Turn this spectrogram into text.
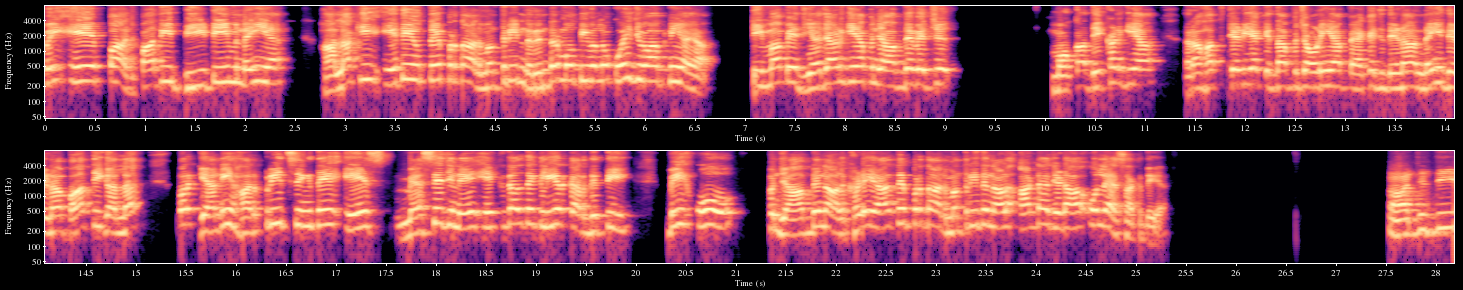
ਭਈ ਇਹ ਭਾਜਪਾ ਦੀ ਬੀ ਟੀਮ ਨਹੀਂ ਹੈ। ਹਾਲਾਂਕਿ ਇਹਦੇ ਉੱਤੇ ਪ੍ਰਧਾਨ ਮੰਤਰੀ ਨਰਿੰਦਰ ਮੋਦੀ ਵੱਲੋਂ ਕੋਈ ਜਵਾਬ ਨਹੀਂ ਆਇਆ। ਟੀਮਾਂ ਭੇਜੀਆਂ ਜਾਣਗੀਆਂ ਪੰਜਾਬ ਦੇ ਵਿੱਚ। ਮੌਕਾ ਦੇਖਣਗੀਆਂ। ਰਾਹਤ ਜਿਹੜੀ ਹੈ ਕਿੱਦਾਂ ਪਹੁੰਚਾਉਣੀ ਆ ਪੈਕੇਜ ਦੇਣਾ, ਨਹੀਂ ਦੇਣਾ, ਬਾਅਦ ਦੀ ਗੱਲ ਹੈ ਪਰ ਗਿਆਨੀ ਹਰਪ੍ਰੀਤ ਸਿੰਘ ਦੇ ਇਸ ਮੈਸੇਜ ਨੇ ਇੱਕ ਗੱਲ ਤੇ ਕਲੀਅਰ ਕਰ ਦਿੱਤੀ ਵੀ ਉਹ ਪੰਜਾਬ ਦੇ ਨਾਲ ਖੜੇ ਆ ਤੇ ਪ੍ਰਧਾਨ ਮੰਤਰੀ ਦੇ ਨਾਲ ਆਡਾ ਜਿਹੜਾ ਉਹ ਲੈ ਸਕਦੇ ਆ। ਅੱਜ ਦੀ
